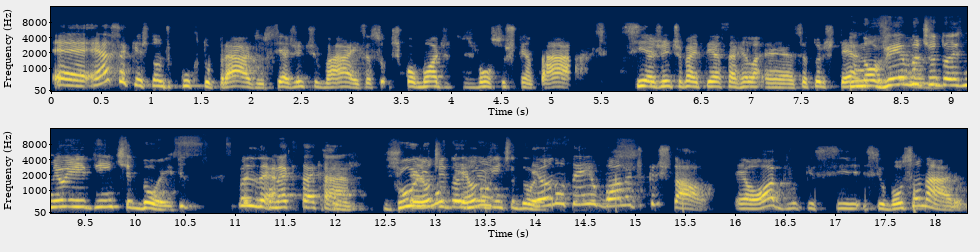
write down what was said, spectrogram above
É, essa questão de curto prazo, se a gente vai, se os commodities vão sustentar, se a gente vai ter essa é, setor externo. Em novembro de 2022. Pois é. Como é que está? Tá? Julho não, de 2022. Eu não, eu não tenho bola de cristal. É óbvio que se, se o Bolsonaro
